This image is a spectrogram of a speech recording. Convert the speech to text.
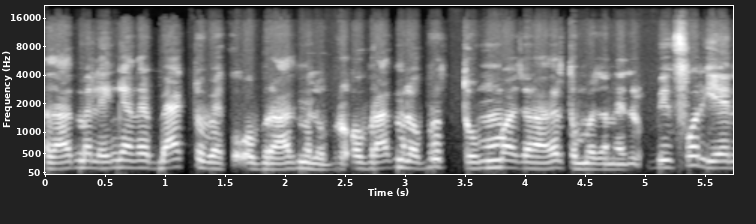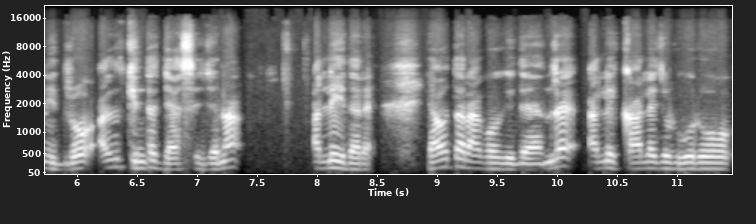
ಅದಾದ್ಮೇಲೆ ಹೆಂಗೆ ಅಂದ್ರೆ ಬ್ಯಾಕ್ ಟು ಬ್ಯಾಕ್ ಒಬ್ರು ಆದ್ಮೇಲೆ ಒಬ್ರು ಒಬ್ರು ಆದ್ಮೇಲೆ ಒಬ್ರು ತುಂಬಾ ಜನ ಅಂದ್ರೆ ತುಂಬಾ ಜನ ಇದ್ರು. ಬಿಫೋರ್ ಏನಿದ್ರು ಅದಕ್ಕಿಂತ ಜಾಸ್ತಿ ಜನ ಅಲ್ಲಿ ಇದ್ದಾರೆ. ಯಾವ ತರ ಆಗೋಗಿದೆ ಅಂದ್ರೆ ಅಲ್ಲಿ ಕಾಲೇಜ್ ಹುಡುಗರು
